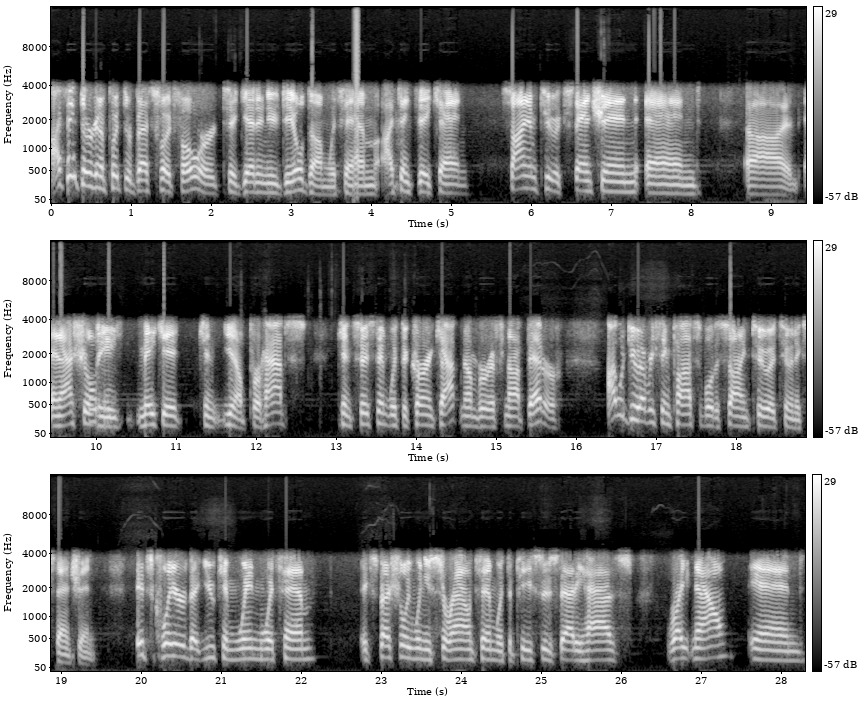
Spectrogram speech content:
I think they're going to put their best foot forward to get a new deal done with him. I think they can sign him to extension and uh, and actually make it, can, you know, perhaps consistent with the current cap number, if not better. I would do everything possible to sign Tua to an extension. It's clear that you can win with him, especially when you surround him with the pieces that he has right now. And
